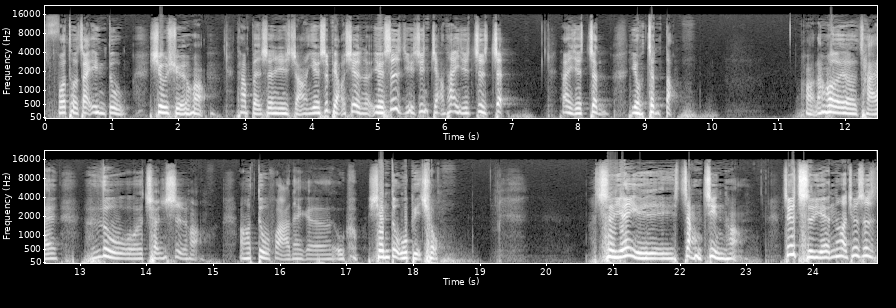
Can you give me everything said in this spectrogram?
佛陀在印度修学哈，他本身一讲也是表现了，也是已经讲他已经自证，他已经证有正道，好，然后才入尘世哈，然后度化那个先度无比丘。此言已藏尽哈，这个此言哈就是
